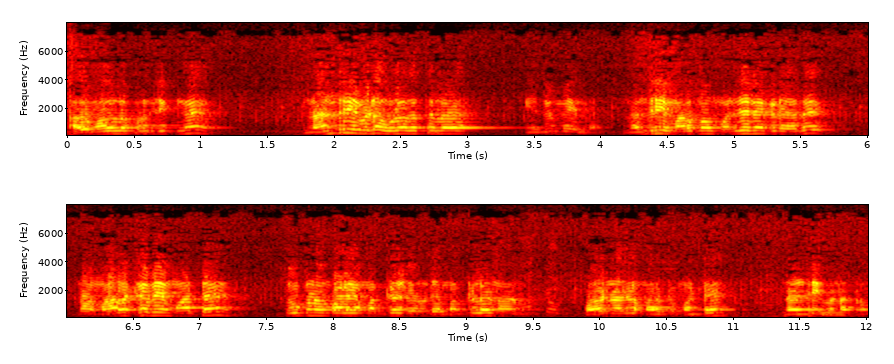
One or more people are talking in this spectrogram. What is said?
அது முதல்ல புரிஞ்சுக்குங்க. நன்றி விட உலகத்துல எதுவுமே இல்லை. நன்றியை மறந்தோம் மனிதனே கிடையாது. நான் மறக்கவே மாட்டேன். தூக்கணம்பாளைய மக்கள் என்னுடைய மக்களை நான் வாழ்நாளில் மறக்க மாட்டேன். நன்றி வணக்கம்.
